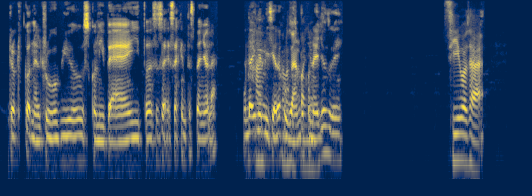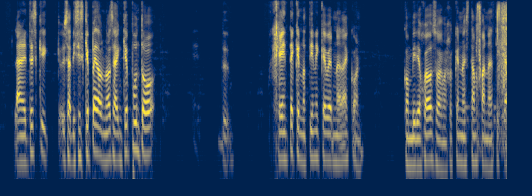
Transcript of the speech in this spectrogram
creo que con el Rubius, con eBay y toda esa, esa gente española. Anda ahí enviciado jugando con ellos, güey. Sí, o sea, la neta es que, o sea, dices, ¿qué pedo, no? O sea, ¿en qué punto gente que no tiene que ver nada con, con videojuegos o a lo mejor que no es tan fanática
